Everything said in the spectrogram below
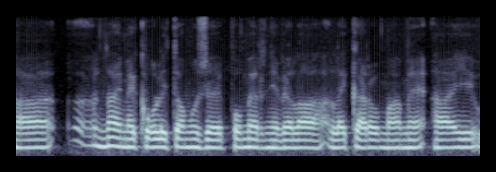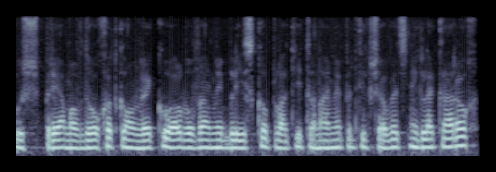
A najmä kvôli tomu, že pomerne veľa lekárov máme aj už priamo v dôchodkovom veku alebo veľmi blízko, platí to najmä pri tých všeobecných lekároch.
